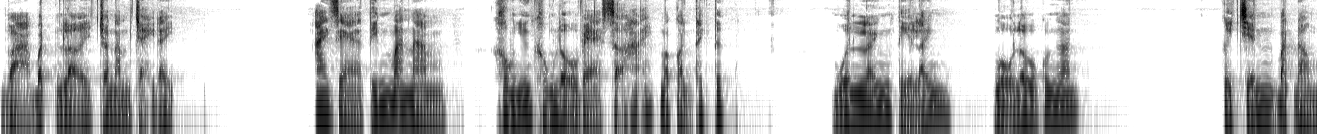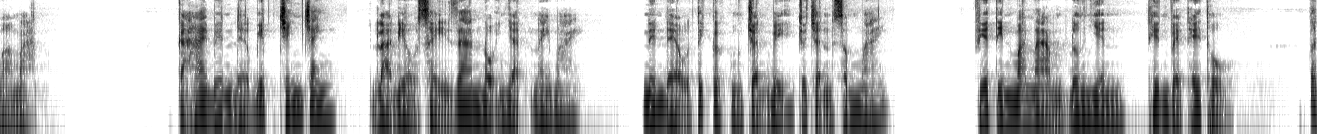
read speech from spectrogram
và bất lợi cho năm chảy đấy. Ai dè tín mã nam, không những không lộ vẻ sợ hãi mà còn thách thức. Muốn lãnh thì lãnh ngộ lâu có ngắn Cái chiến bắt đầu mở màn. Cả hai bên đều biết chính tranh là điều xảy ra nội nhật nay mai nên đều tích cực chuẩn bị cho trận sống mái. Phía tín mã nam đương nhiên thiên về thế thủ. Tất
